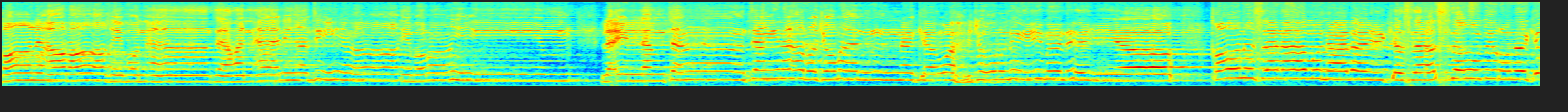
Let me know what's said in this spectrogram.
قال أراغب أنت عن آلهتي يا إبراهيم. لئن لم تنته لأرجمنك واهجرني مليا. قال سلام عليك سأستغفر لك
